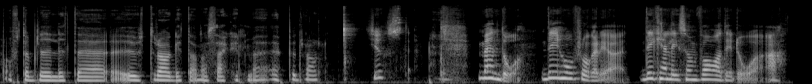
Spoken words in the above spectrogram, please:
ofta bli lite utdraget annars, särskilt med epidural. Just det. Men då, det hon frågade jag, det kan liksom vara det då att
